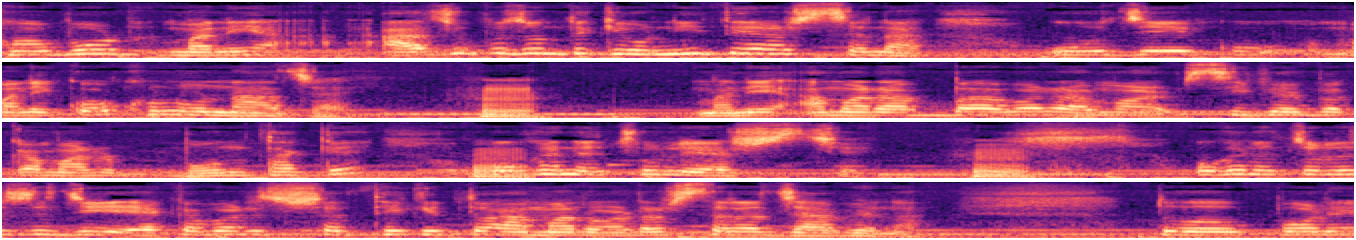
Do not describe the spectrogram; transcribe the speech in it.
খবর মানে আজও পর্যন্ত কেউ নিতে আসছে না ও যে মানে কখনো না যায়। মানে আমার আব্বা আবার আমার সিফাইবাক আমার বোন থাকে ওখানে চলে আসছে। ওখানে চলে এসে যে একেবারে সাথে থেকে তো আমার অর্ডার ছাড়া যাবে না। তো পরে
